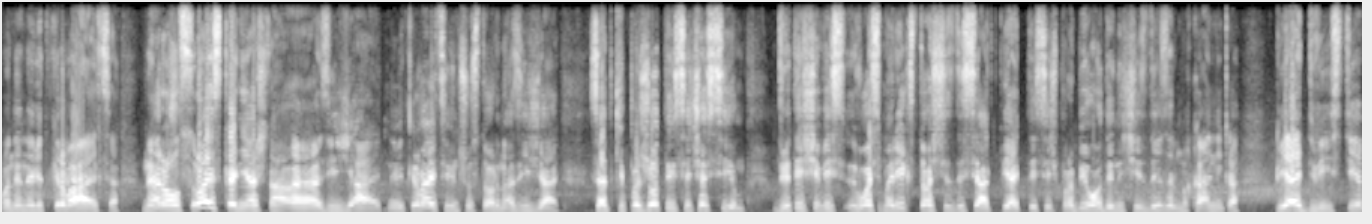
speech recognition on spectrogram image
вони не відкриваються. Не Rolls-Royce, звісно, е, з'їжджають, не відкриваються в іншу сторону, а з'їжджають. Все-таки Peugeot 1007. 2008 рік, 165 тисяч пробігу, 1,6 дизель, механіка 5200.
